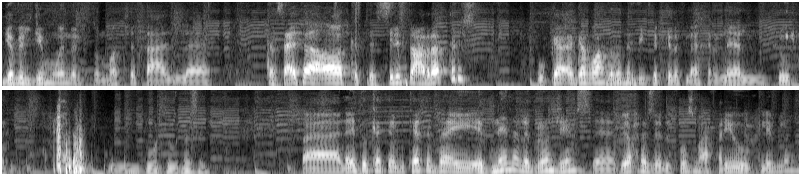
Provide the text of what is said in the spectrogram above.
جاب ال game winner في الماتش بتاع ال كان ساعتها آه كانت ال series بتاع الرابترز وجاب واحدة buzzer beater كده في الآخر اللي هي ال floater. ال board ونزل. فلقيته كاتب كاتب بقى إيه ابننا ليبرون جيمس آه، بيحرز الفوز مع فريقه كليفلاند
